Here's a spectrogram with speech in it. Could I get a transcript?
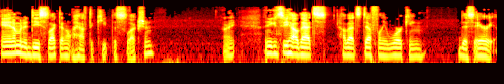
And I'm going to deselect. I don't have to keep the selection. All right. And you can see how that's how that's definitely working this area.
